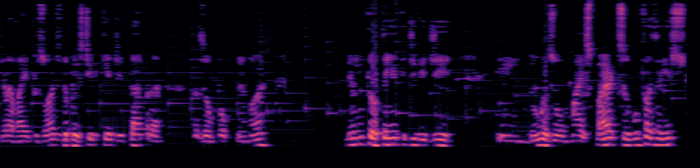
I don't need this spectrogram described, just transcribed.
gravar episódios, depois tive que editar para fazer um pouco menor. Mesmo que eu tenha que dividir em duas ou mais partes, eu vou fazer isso.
